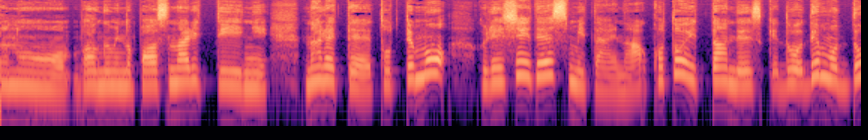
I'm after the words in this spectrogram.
あの、番組のパーソナリティになれてとっても嬉しいですみたいなことを言ったんですけど、でも同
